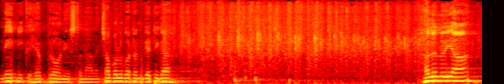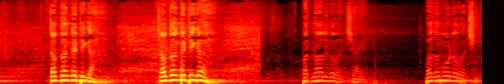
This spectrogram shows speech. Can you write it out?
నేను నీకు హెబ్రోన్ ఇస్తున్నాను. చపలు కొట్టను గట్టిగా. హలలుయా చదువు గట్టిగా. చదువు గట్టిగా. పద్నాలుగో వచ్చాయి పదమూడో వచ్చాయి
